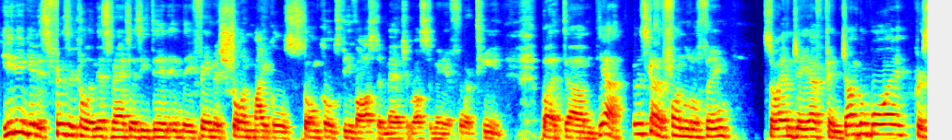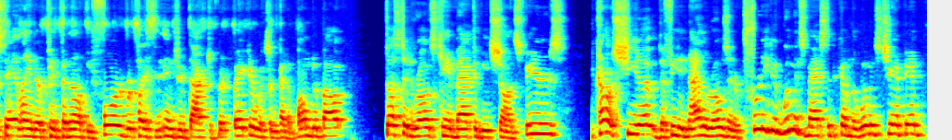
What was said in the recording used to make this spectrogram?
He didn't get as physical in this match as he did in the famous Shawn Michaels Stone Cold Steve Austin match at WrestleMania 14. But um, yeah, it was kind of a fun little thing. So MJF pinned Jungle Boy, Kris Statlander pinned Penelope Ford, replaced an injured Dr. Britt Baker, which I'm kind of bummed about. Dustin Rhodes came back to beat Shawn Spears. Hikaru Shida defeated Nyla Rose in a pretty good women's match to become the women's champion.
